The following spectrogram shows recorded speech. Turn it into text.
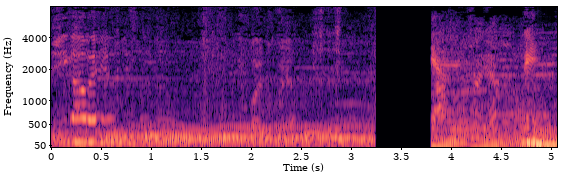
네가 왜 여기서? 뭘 누구예요? 야. 동상이야? 네.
